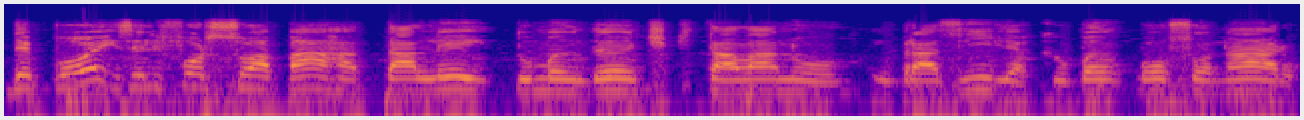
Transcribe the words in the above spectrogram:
Depois ele forçou a barra da lei do mandante que está lá no, em Brasília, que o Bolsonaro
